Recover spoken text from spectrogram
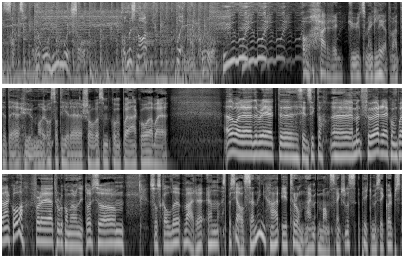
Satire og humorshow. Kommer snart på NRK. Humor. Å, herregud, som jeg gleder meg til det humor- og satireshowet som kommer på NRK. Det er bare ja, det, bare, det blir helt uh, sinnssykt, da. Uh, men før det kommer på NRK, da, for det, jeg tror det kommer over nyttår, så, så skal det være en spesialsending her i Trondheim Mannsfengsels pikemusikkorps.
